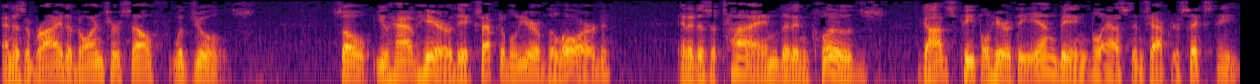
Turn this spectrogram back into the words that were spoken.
and as a bride adorns herself with jewels. So you have here the acceptable year of the Lord, and it is a time that includes God's people here at the end being blessed in chapter 60,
